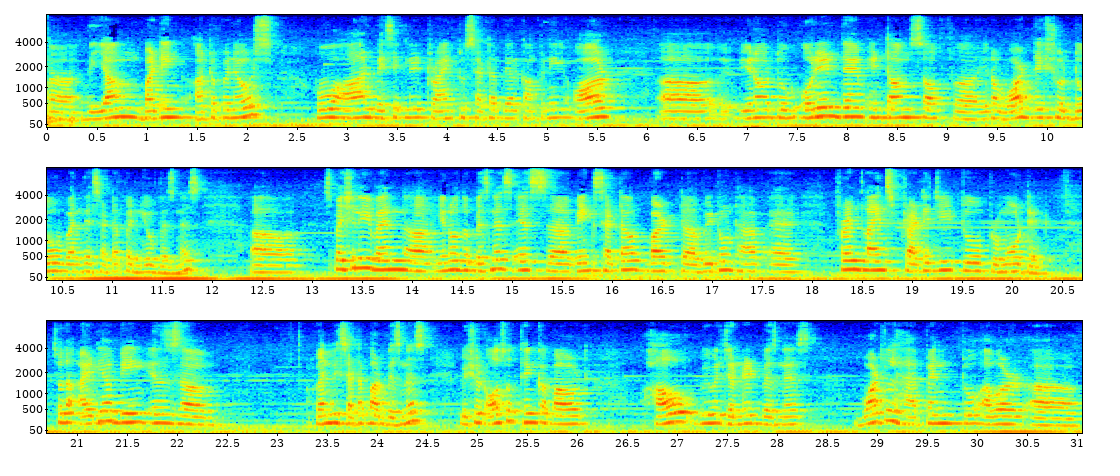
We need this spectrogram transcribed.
uh, the young budding entrepreneurs who are basically trying to set up their company or you know to orient them in terms of uh, you know what they should do when they set up a new business. Uh, especially when uh, you know the business is uh, being set up but uh, we don't have a frontline strategy to promote it. So the idea being is when we set up our business we should also think about how we will generate business what will happen to our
